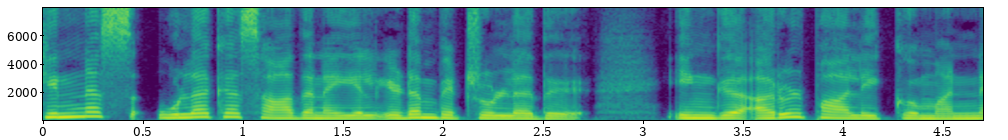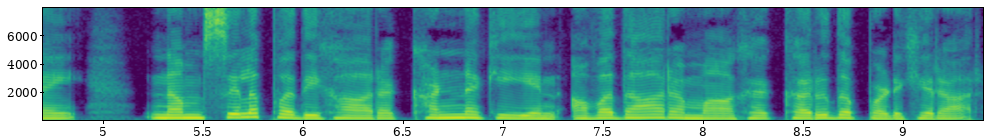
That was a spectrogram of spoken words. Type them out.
கின்னஸ் உலக சாதனையில் இடம்பெற்றுள்ளது. இங்கு அருள்பாலிக்கும் அன்னை நம் சிலப்பதிகார கண்ணகியின் அவதாரமாக கருதப்படுகிறார்.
